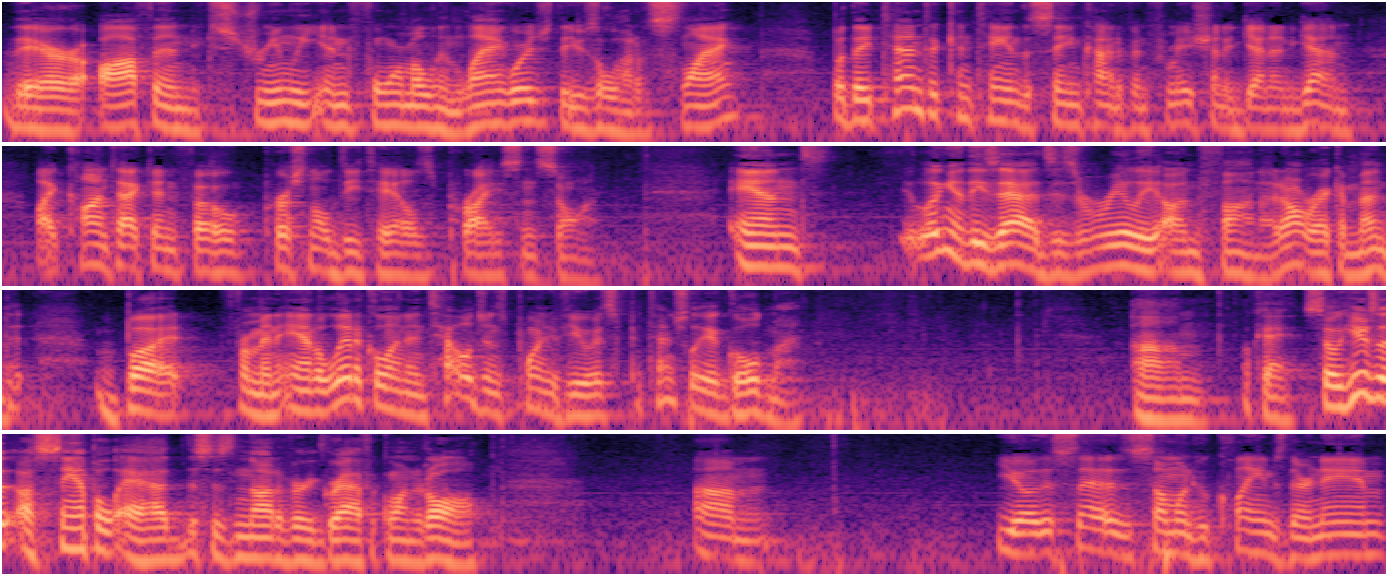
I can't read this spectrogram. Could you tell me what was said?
they're often extremely informal in language, they use a lot of slang, but they tend to contain the same kind of information again and again, like contact info, personal details, price, and so on. And looking at these ads is really unfun. I don't recommend it. But from an analytical and intelligence point of view, it's potentially a gold mine. Um, okay, so here's a, a, sample ad. This is not a very graphic one at all. Um, you know, this says someone who claims their name.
